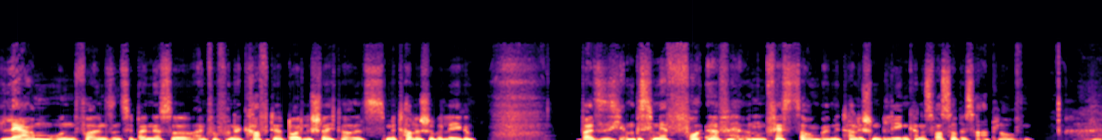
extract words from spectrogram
Lärm und vor allem sind sie bei Nässe einfach von der Kraft her deutlich schlechter als metallische Belege, weil sie sich ein bisschen mehr äh, ähm, festsaugen. Bei metallischen Belegen kann das Wasser besser ablaufen. Mhm.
